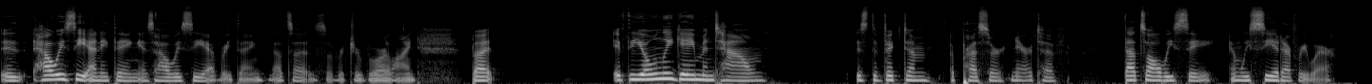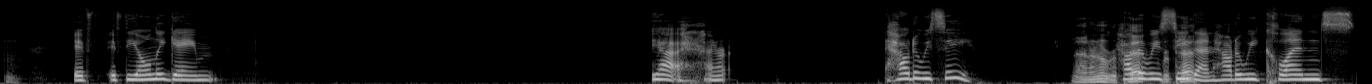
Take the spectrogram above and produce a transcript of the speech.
is how we see anything is how we see everything. That's a, a Richard Rohr line. But if the only game in town is the victim oppressor narrative, that's all we see, and we see it everywhere. Mm. If if the only game yeah, I don't how do we see? I don't know. Repent, how do we repent. see then? How do we cleanse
